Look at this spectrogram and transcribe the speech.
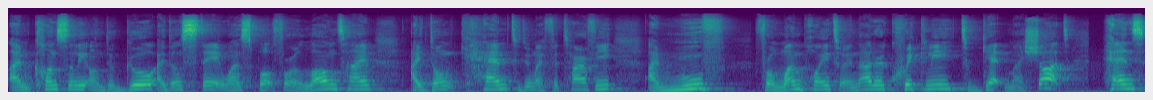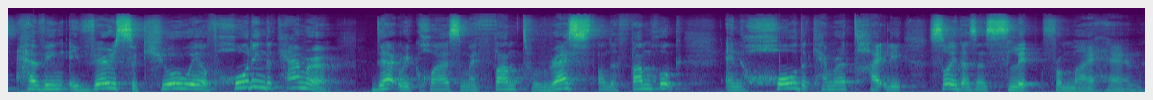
I'm constantly on the go. I don't stay at one spot for a long time. I don't camp to do my photography. I move from one point to another quickly to get my shot. Hence, having a very secure way of holding the camera that requires my thumb to rest on the thumb hook and hold the camera tightly so it doesn't slip from my hand.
